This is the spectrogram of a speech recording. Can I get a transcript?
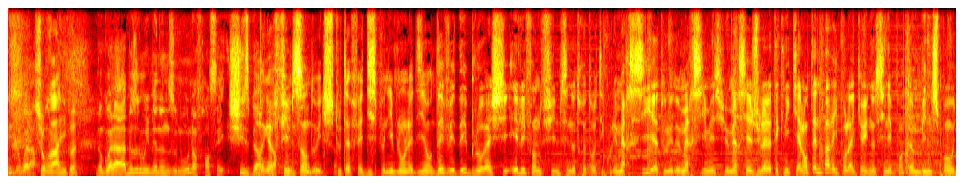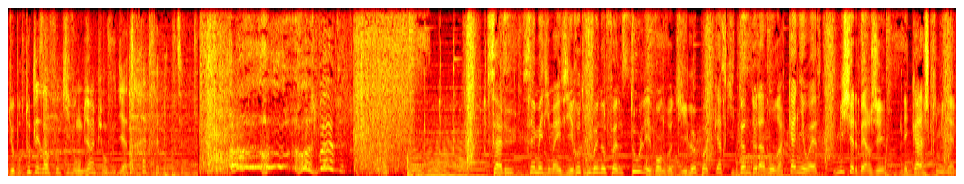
Donc voilà. sur rail quoi. Donc voilà, Amazon Women on the Moon en français, Cheeseburger Burger Film Sandwich, tout à fait disponible, on l'a dit, en DVD, Blu-ray chez Elephant Film. C'est notre tour est écoulé. Merci à tous les deux, merci messieurs, merci à Jules à la technique et à l'antenne Paris pour l'accueil, nociné.com, binge.audio pour toutes les infos qui vont bien. Et puis on vous dit à très très vite. Salut, c'est Mehdi Maizy. Retrouvez nos fun tous les vendredis, le podcast qui donne de l'amour à Kanye West, Michel Berger et Kalash Criminel.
